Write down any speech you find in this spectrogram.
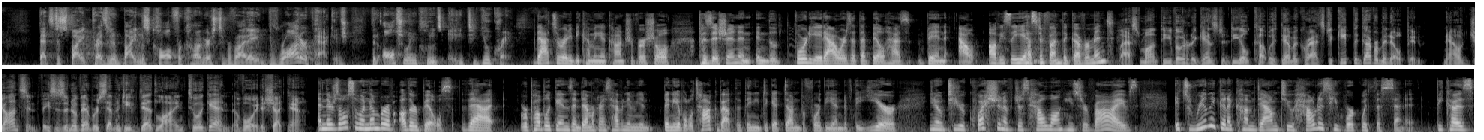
That's despite President Biden's call for Congress to provide a broader package that also includes aid to Ukraine. That's already becoming a controversial position in, in the 48 hours that the bill has been out. Obviously, he has to fund the government. Last month, he voted against a deal cut with Democrats to keep the government open. Now, Johnson faces a November 17th deadline to again avoid a shutdown. And there's also a number of other bills that Republicans and Democrats haven't even been able to talk about that they need to get done before the end of the year. You know, to your question of just how long he survives, it's really going to come down to how does he work with the Senate? Because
